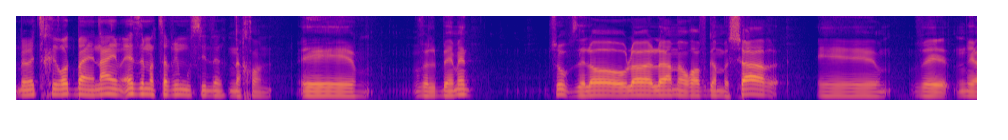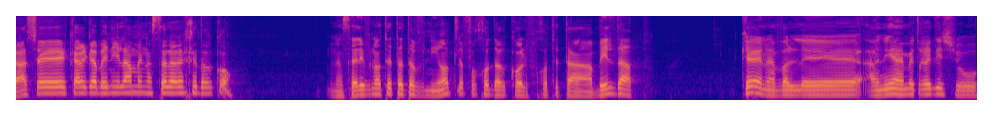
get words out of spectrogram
באמת צריך לראות בעיניים איזה מצבים הוא סידר. נכון. אה, אבל באמת, שוב, זה לא, הוא לא, לא היה מעורב גם בשער, אה, ונראה שכרגע בן הילה מנסה ללכת דרכו. מנסה לבנות את התבניות לפחות דרכו, לפחות את הבילדאפ. כן, אבל אה, אני האמת ראיתי שהוא,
